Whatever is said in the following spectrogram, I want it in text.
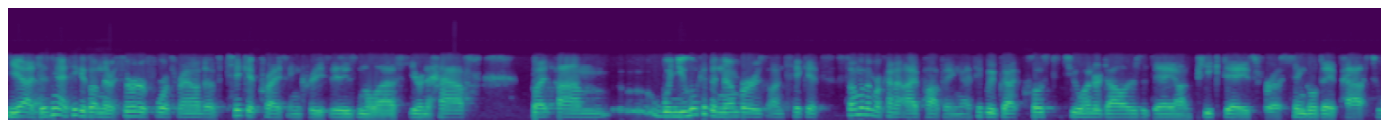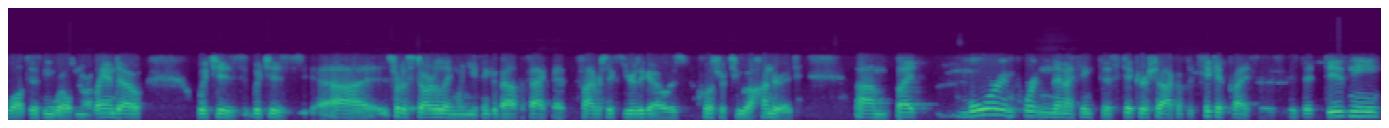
Yeah, Disney, I think, is on their third or fourth round of ticket price increases in the last year and a half. But um, when you look at the numbers on tickets, some of them are kind of eye popping. I think we've got close to $200 a day on peak days for a single day pass to Walt Disney World in Orlando, which is which is uh, sort of startling when you think about the fact that five or six years ago it was closer to 100. Um, but more important than I think the sticker shock of the ticket prices is that Disney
